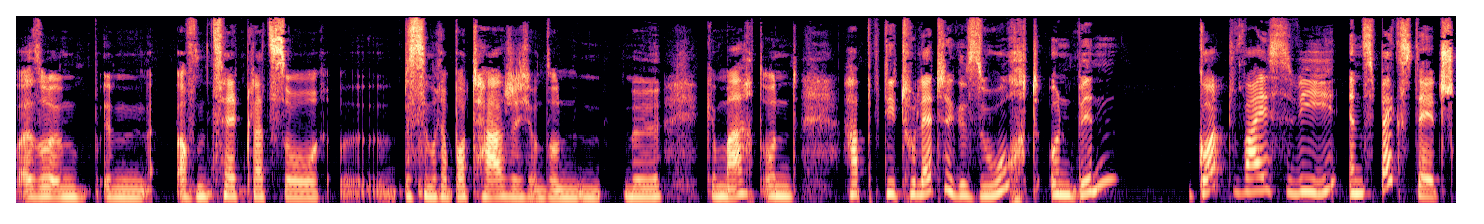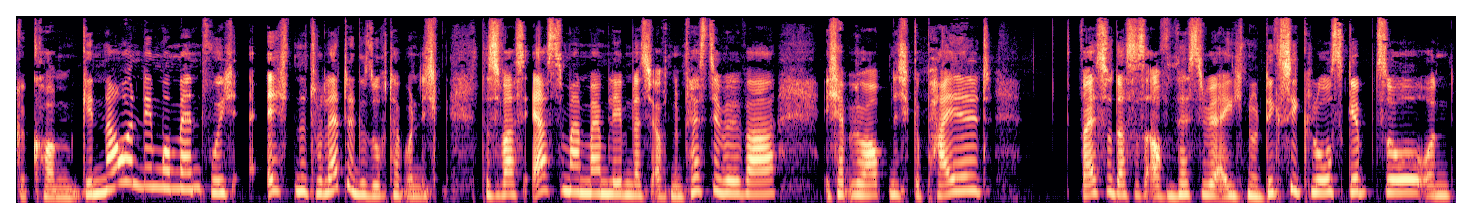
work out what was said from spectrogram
also im, im, auf dem Zeltplatz so ein bisschen reportagig und so ein Müll gemacht und habe die Toilette gesucht und bin Gott weiß wie ins Backstage gekommen. Genau in dem Moment, wo ich echt eine Toilette gesucht habe. Und ich, das war das erste Mal in meinem Leben, dass ich auf einem Festival war. Ich habe überhaupt nicht gepeilt. Weißt du, dass es auf dem Festival eigentlich nur Dixie-Klos gibt so? Und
